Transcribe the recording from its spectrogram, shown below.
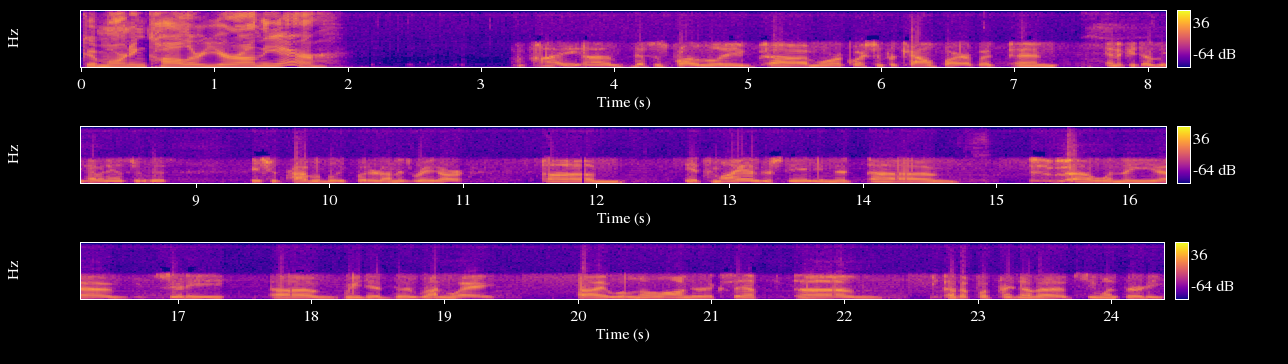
Good morning, caller. You're on the air. Hi, uh, this is probably uh, more a question for Cal Fire, but and and if he doesn't have an answer to this, he should probably put it on his radar. Um, it's my understanding that um, uh, when the uh, city um, redid the runway, it will no longer accept um, the footprint of a C-130,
